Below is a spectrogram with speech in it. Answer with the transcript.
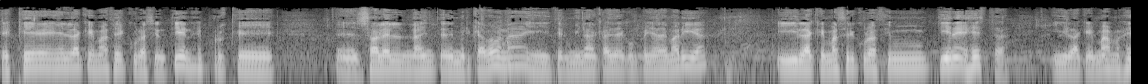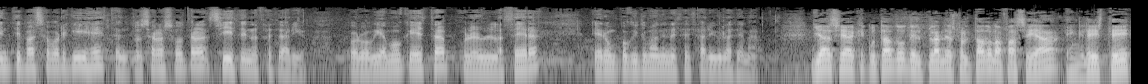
Es que es la que más circulación tiene, porque eh, sale la gente de Mercadona y termina la calle de Compañía de María y la que más circulación tiene es esta y la que más gente pasa por aquí es esta, entonces las otras sí es necesario, pero obviamos que esta por la acera era un poquito más necesario que las demás. Ya se ha ejecutado del plan de asfaltado la fase A en el este,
